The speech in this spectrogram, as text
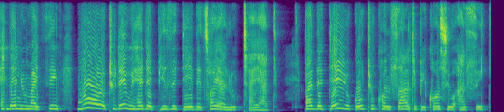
And then you might think, No, today we had a busy day. That's why I look tired. But the day you go to consult because you are sick,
